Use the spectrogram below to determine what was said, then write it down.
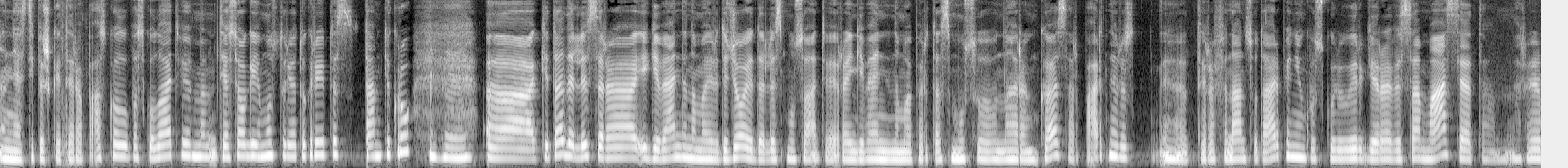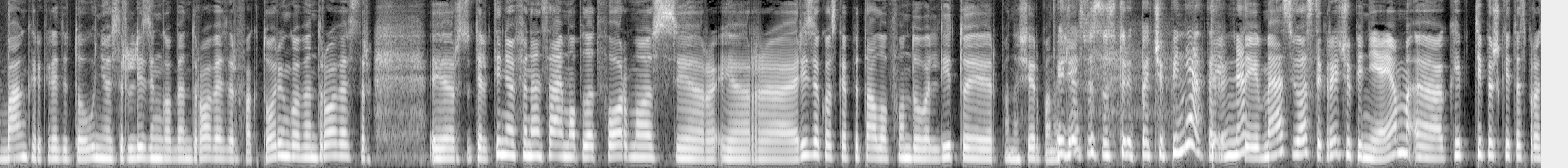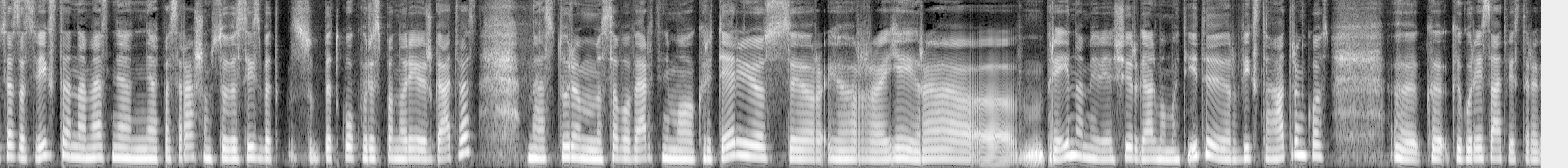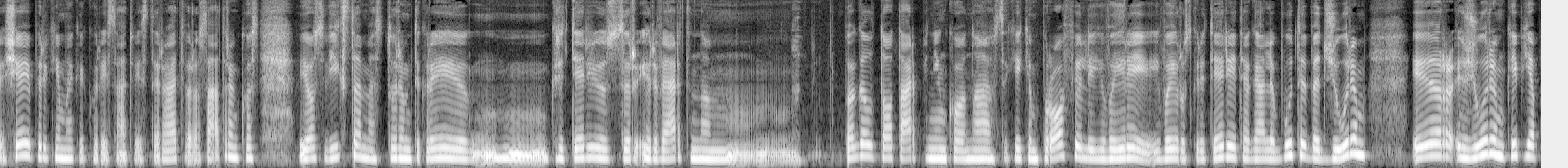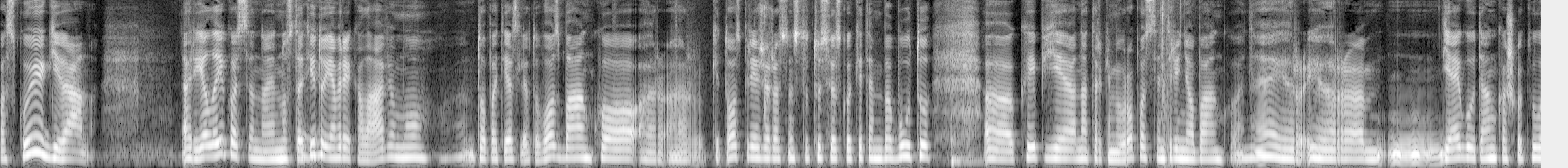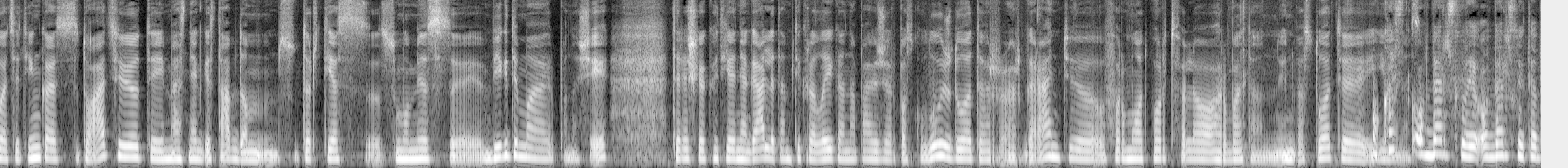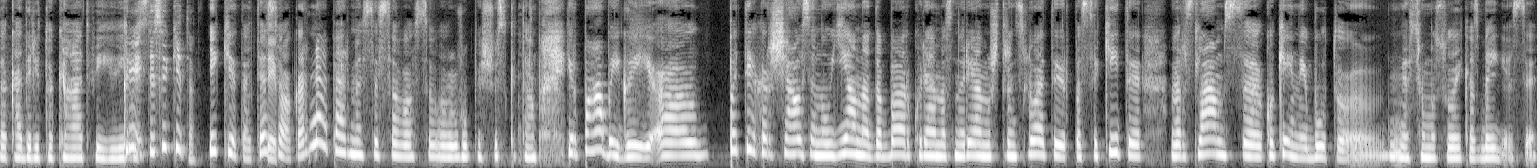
nes tipiškai tai yra paskolų, paskolų atveju tiesiogiai mus turėtų kreiptis tam tikrų. Mhm. Uh, kita dalis yra įgyvendinama ir didžioji dalis mūsų atveju yra įgyvendinama per tas mūsų na, rankas ar partnerius, e, tai yra finansų tarpininkus, kurių irgi yra visa masė, tam yra ir bankai, ir kredito unijos, ir leasingo bendrovės, ir faktoringo bendrovės, ir, ir sutelktinio finansavimo platformos, ir, ir rizikos kapitalo fondų valdytojai ir panašiai ir panašiai. Ir jūs visus turit pačiupinėti, ar ne? Tai mes juos tikrai čiupinėjom. Kaip tipiškai tas procesas vyksta, na, mes ne, nepasirašom su visais, bet su bet kuo, kuris panorėjo iš gatvės. Mes turim savo vertinimo kriterijus ir, ir jie yra prieinami vieši ir galima matyti ir vyksta atrankos. E, kai kuriais atvejais tai yra viešieji pirkimai, kai kuriais atvejais tai yra atviros atrankos. Jos vyksta, mes turim tikrai kriterijus ir, ir vertinam pagal to tarpininko, na, sakykime, profilį įvairiai, įvairūs kriterijai tie gali būti, bet žiūrim ir žiūrim, kaip jie paskui gyvena. Ar jie laikosi na, nustatytų jiem reikalavimų, to paties Lietuvos banko ar, ar kitos priežiūros institucijos, kokie ten bebūtų, kaip jie, na, tarkim, Europos centrinio banko. Ne, ir, ir jeigu ten kažkokių atsitinka situacijų, tai mes netgi stabdom sutarties su mumis vykdymą ir panašiai. Tai reiškia, kad jie negali tam tikrą laiką, na, pavyzdžiui, ar paskolų išduoti, ar, ar garantijų formuoti portfelio, arba ten investuoti. O, kas, o, verslui, o verslui tada ką daryti tokiu atveju? Kreiptis į kitą. Į kitą, tiesiog, Taip. ar ne, permesti savo savo rūpesčius kitam ir pabaigai pati karščiausia naujiena dabar kurią mes norėjom ištransliuoti ir pasakyti verslams kokia jinai būtų nes jau mūsų laikas baigėsi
